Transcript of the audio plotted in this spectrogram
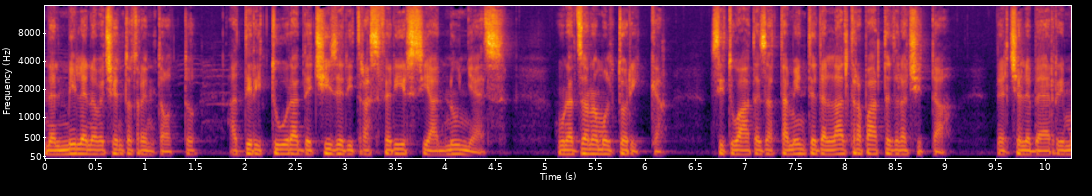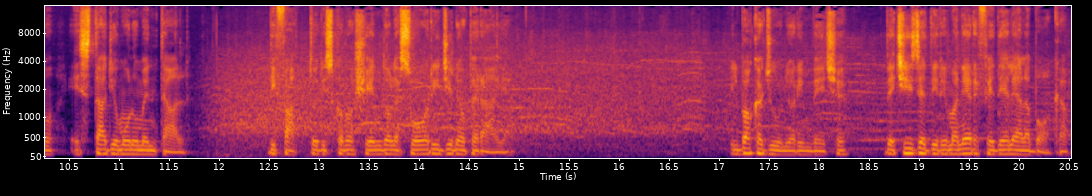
nel 1938, addirittura decise di trasferirsi a Núñez, una zona molto ricca, situata esattamente dall'altra parte della città, nel celeberrimo Estadio Monumental, di fatto disconoscendo la sua origine operaia. Il Boca Junior, invece, decise di rimanere fedele alla Boca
